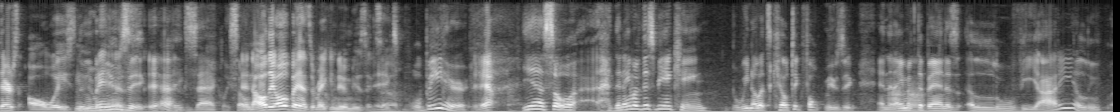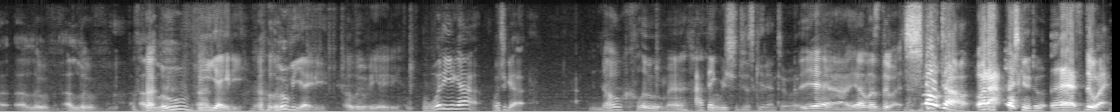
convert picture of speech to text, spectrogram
there's always new, New bands. music. Yeah. exactly. So And all the old bands are making new music. So. we'll be here. Yeah. Yeah, so uh, the name of this being King, we know it's Celtic folk music, and the name of the Uh-huh. band is Alluviati. Allu, Alluv. allu, Alluv. Alluviati. Alluviati. Alluviati. What do you got? What you got? No clue, man. I think we should just get into it. Yeah, yeah, let's do it. Smoked out. What up? Let's get into it. Let's do it.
